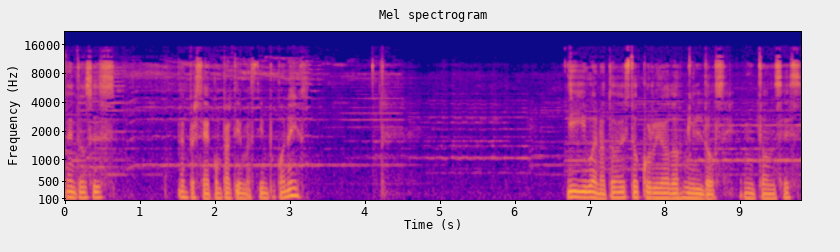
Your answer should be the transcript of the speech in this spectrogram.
Entonces, empecé a compartir más tiempo con ellos. Y bueno, todo esto ocurrió 2012, entonces...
